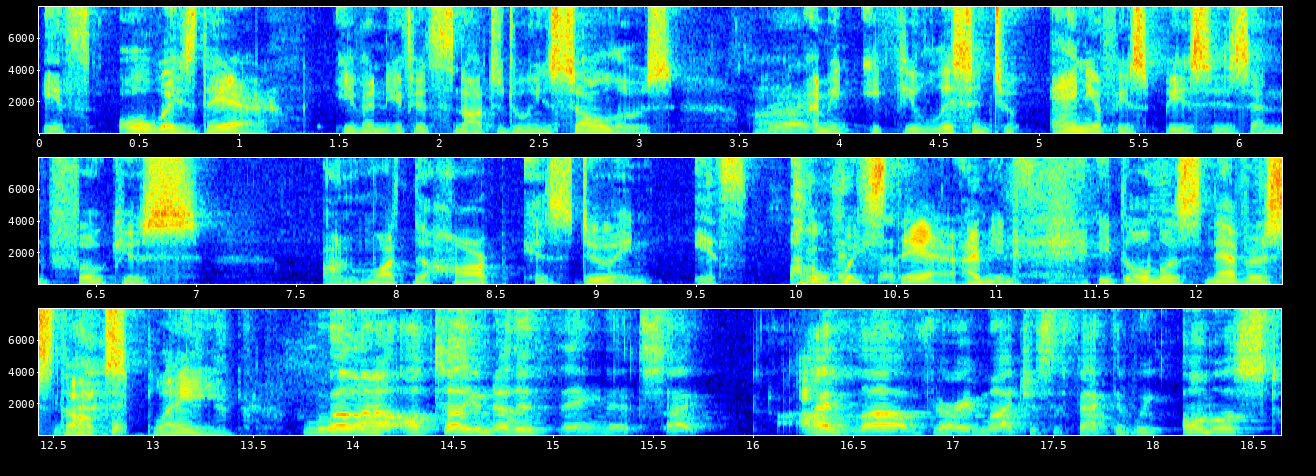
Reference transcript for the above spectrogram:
it's always there, even if it's not doing solos. Uh, right. I mean, if you listen to any of his pieces and focus on what the harp is doing, it's always there. I mean, it almost never stops playing. Well, I'll tell you another thing that's I I love very much is the fact that we almost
